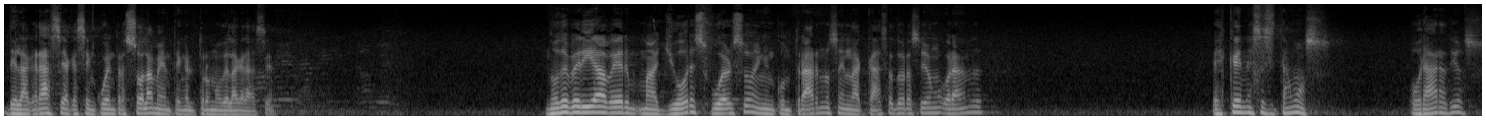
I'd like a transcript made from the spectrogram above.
de la gracia que se encuentra solamente en el trono de la gracia. ¿No debería haber mayor esfuerzo en encontrarnos en la casa de oración orando? Es que necesitamos orar a Dios.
